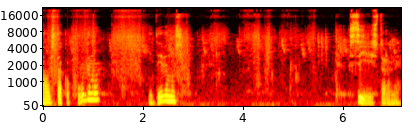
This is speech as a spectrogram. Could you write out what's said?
А ось так обходимо і дивимось з цієї сторони.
